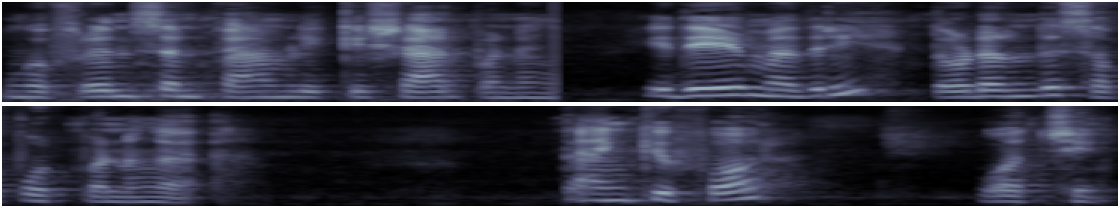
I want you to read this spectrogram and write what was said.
உங்கள் ஃப்ரெண்ட்ஸ் அண்ட் ஃபேமிலிக்கு ஷேர் பண்ணுங்கள் இதே மாதிரி தொடர்ந்து சப்போர்ட் பண்ணுங்கள் தேங்க் தேங்க்யூ ஃபார் வாட்சிங்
